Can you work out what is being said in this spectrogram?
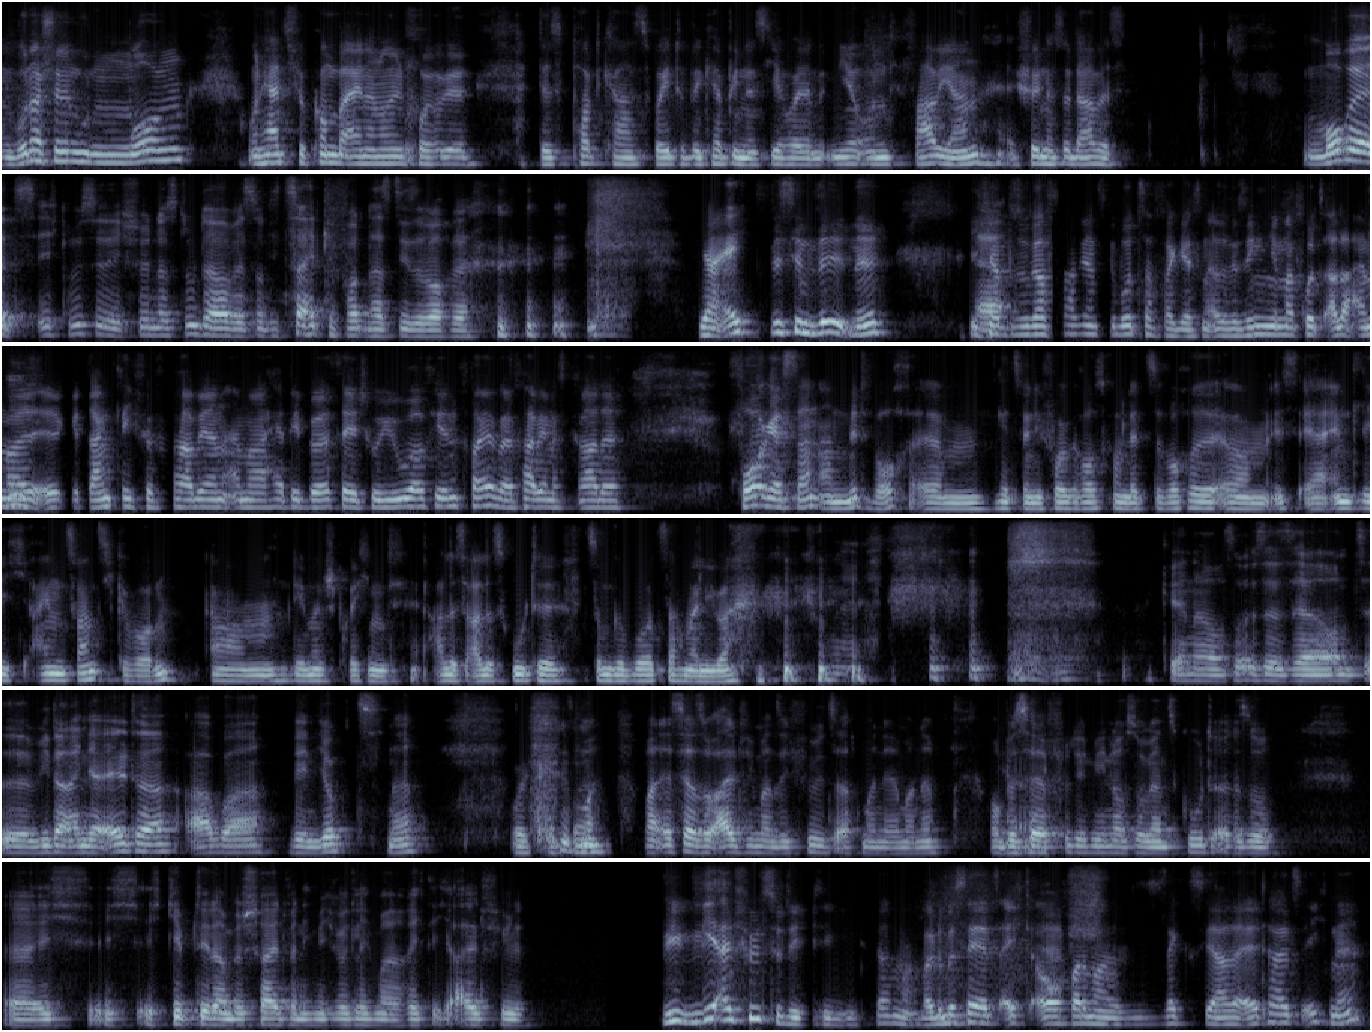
Einen wunderschönen guten Morgen und herzlich willkommen bei einer neuen Folge des Podcasts Way to Big Happiness hier heute mit mir und Fabian. Schön, dass du da bist. Moritz, ich grüße dich. Schön, dass du da bist und die Zeit gefunden hast diese Woche. ja, echt ein bisschen wild, ne? Ich ja. habe sogar Fabians Geburtstag vergessen. Also wir singen hier mal kurz alle einmal äh, gedanklich für Fabian einmal Happy Birthday to you auf jeden Fall, weil Fabian ist gerade vorgestern am Mittwoch, ähm, jetzt wenn die Folge rauskommt, letzte Woche, ähm, ist er endlich 21 geworden. Ähm, dementsprechend alles, alles Gute zum Geburtstag, mein Lieber. genau, so ist es ja. Und äh, wieder ein Jahr älter, aber wen juckt's, ne? man, man, ist ja so alt, wie man sich fühlt, sagt man ja immer, ne? Und ja. bisher fühle ich mich noch so ganz gut. Also äh, ich, ich, ich gebe dir dann Bescheid, wenn ich mich wirklich mal richtig alt fühle. Wie, wie alt fühlst du dich, Digi? Sag mal, weil du bist ja jetzt echt auch, warte mal, sechs Jahre älter als ich, ne?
